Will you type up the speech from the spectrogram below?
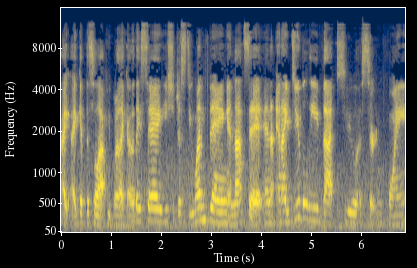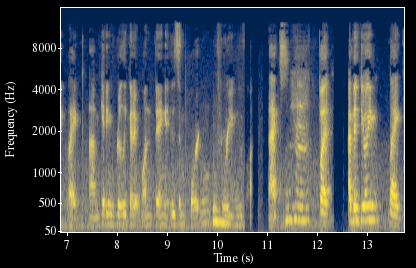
I, I, get this a lot. People are like, "Oh, they say you should just do one thing and that's it." And and I do believe that to a certain point, like um, getting really good at one thing is important mm-hmm. before you move on to the next. Mm-hmm. But I've been doing like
